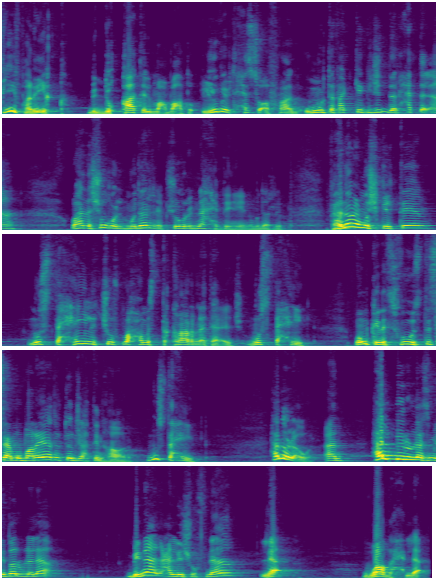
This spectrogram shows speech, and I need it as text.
في فريق بده يقاتل مع بعضه. اليوفي بتحسه أفراد ومتفكك جدا حتى الآن. وهذا شغل مدرب شغل الناحية الذهنية المدرب فهذول المشكلتين مستحيل تشوف معهم استقرار نتائج. مستحيل. ممكن تفوز تسع مباريات وترجع تنهار. مستحيل. هذا الأول. الان هل بيرو لازم يضل ولا لا؟ بناء على اللي شفناه لا. واضح لا.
